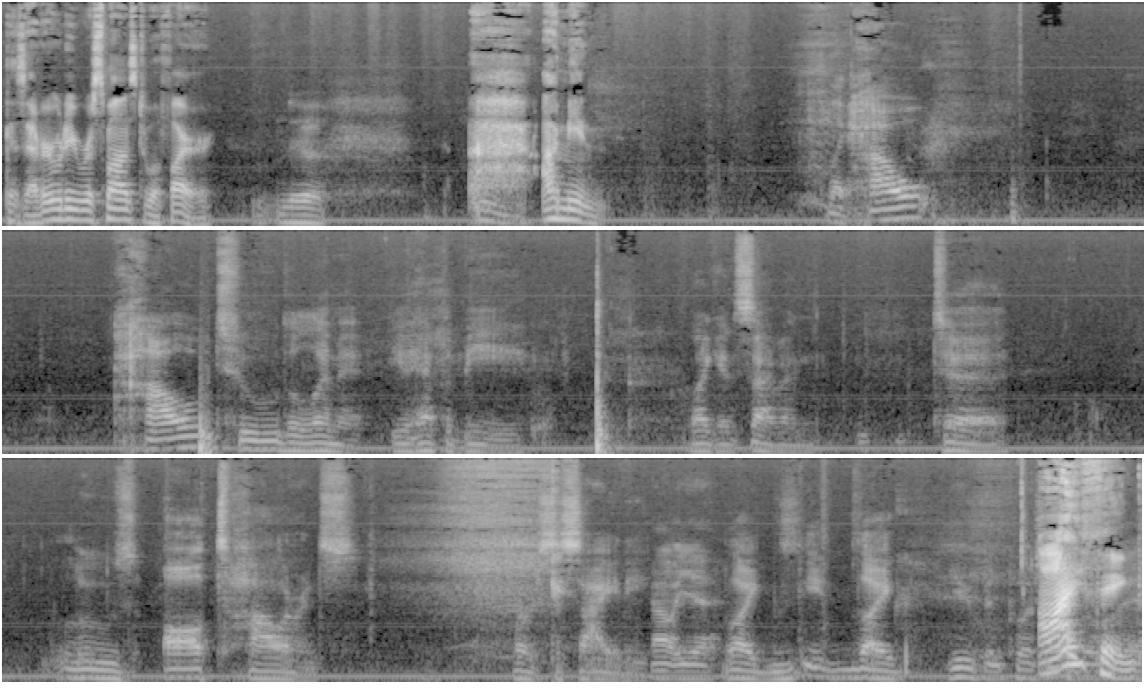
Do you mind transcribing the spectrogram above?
because everybody responds to a fire. Yeah. I mean, like how how to the limit you have to be like in seven to lose all tolerance for society Oh yeah. like like You've been pushed. I think-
